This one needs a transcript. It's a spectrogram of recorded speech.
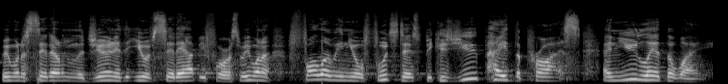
We want to set out on the journey that you have set out before us. We want to follow in your footsteps because you paid the price and you led the way.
